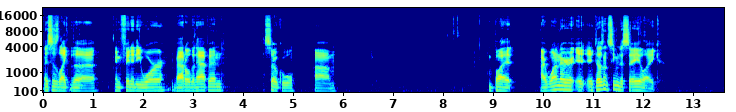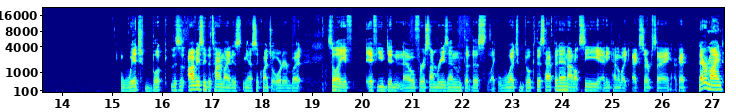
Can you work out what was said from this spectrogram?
this is like the infinity war battle that happened so cool. Um but i wonder it, it doesn't seem to say like which book this is obviously the timeline is you know sequential order but so like if if you didn't know for some reason that this like which book this happened in i don't see any kind of like excerpt saying okay never mind.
